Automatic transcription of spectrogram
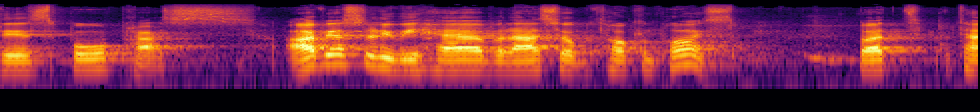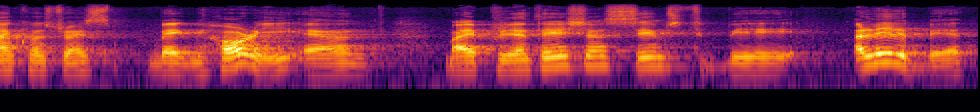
these four parts. Obviously, we have lots of talking points, but time constraints make me hurry, and my presentation seems to be a little bit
